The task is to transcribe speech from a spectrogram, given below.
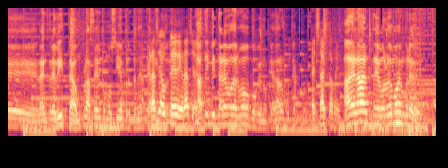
eh, la entrevista. Un placer, como siempre, tenerte aquí, Gracias a Tony. ustedes, gracias. Ya te invitaremos de nuevo porque nos quedaron muchas cosas. Exactamente. Adelante, volvemos en breve.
